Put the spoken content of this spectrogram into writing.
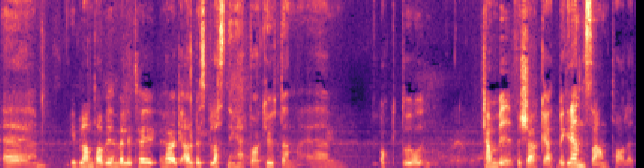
Eh, ibland har vi en väldigt hög, hög arbetsbelastning här på akuten eh, och då kan vi försöka att begränsa antalet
